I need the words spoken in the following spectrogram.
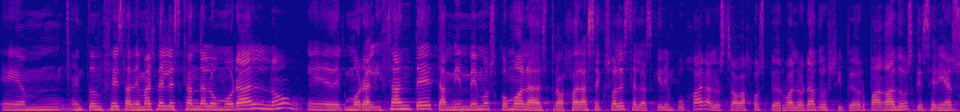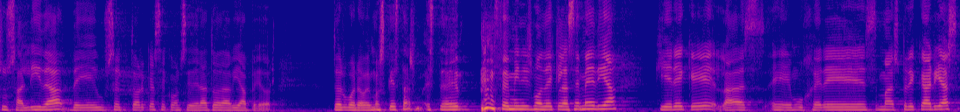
Em, entonces, además del escándalo moral, ¿no? Eh, moralizante, también vemos cómo a las trabajadoras sexuales se las quiere empujar a los trabajos peor valorados y peor pagados, que serían su salida de un sector que se considera todavía peor. Entonces, bueno, vemos que este feminismo de clase media quiere que las eh, mujeres más precarias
